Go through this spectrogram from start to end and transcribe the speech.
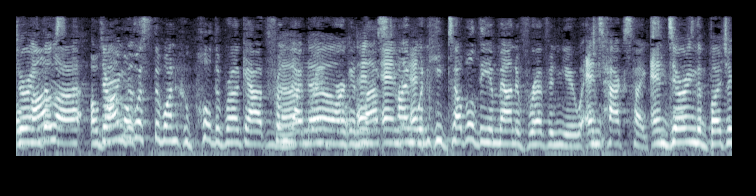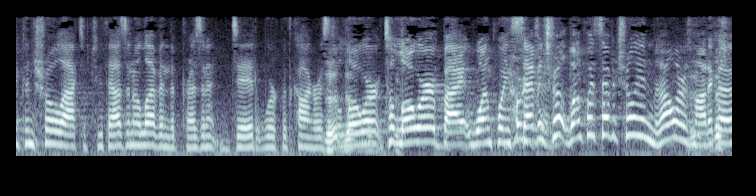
during Obama, those. During Obama was the one who pulled the rug out from that grand bargain and, last and, time and, when he doubled the amount of revenue and, tax hikes. And during the Budget Control Act of 2011, the president did work with Congress the, to the, lower the, to lower by 1.7 trillion 1.7 trillion dollars, Monica,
